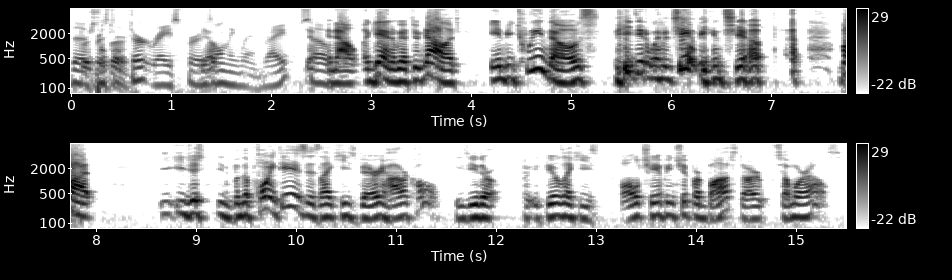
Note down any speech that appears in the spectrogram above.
the Bristol Bristol, Dirt. Dirt. race for his only win, right? So And now, again, we have to acknowledge in between those, he did win a championship. but you just, but the point is, is like he's very hot or cold. He's either, it feels like he's all championship or bust or somewhere else.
